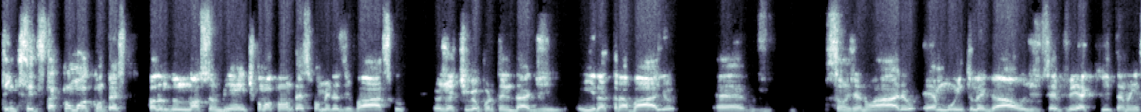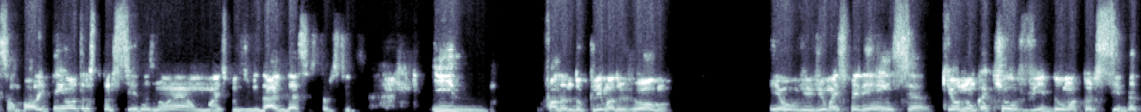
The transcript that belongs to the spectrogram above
tem que ser destacado. Como acontece, falando do nosso ambiente, como acontece Palmeiras e Vasco, eu já tive a oportunidade de ir a trabalho, é, São Januário, é muito legal. Você vê aqui também em São Paulo, e tem outras torcidas, não é uma exclusividade dessas torcidas. E falando do clima do jogo, eu vivi uma experiência que eu nunca tinha ouvido uma torcida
